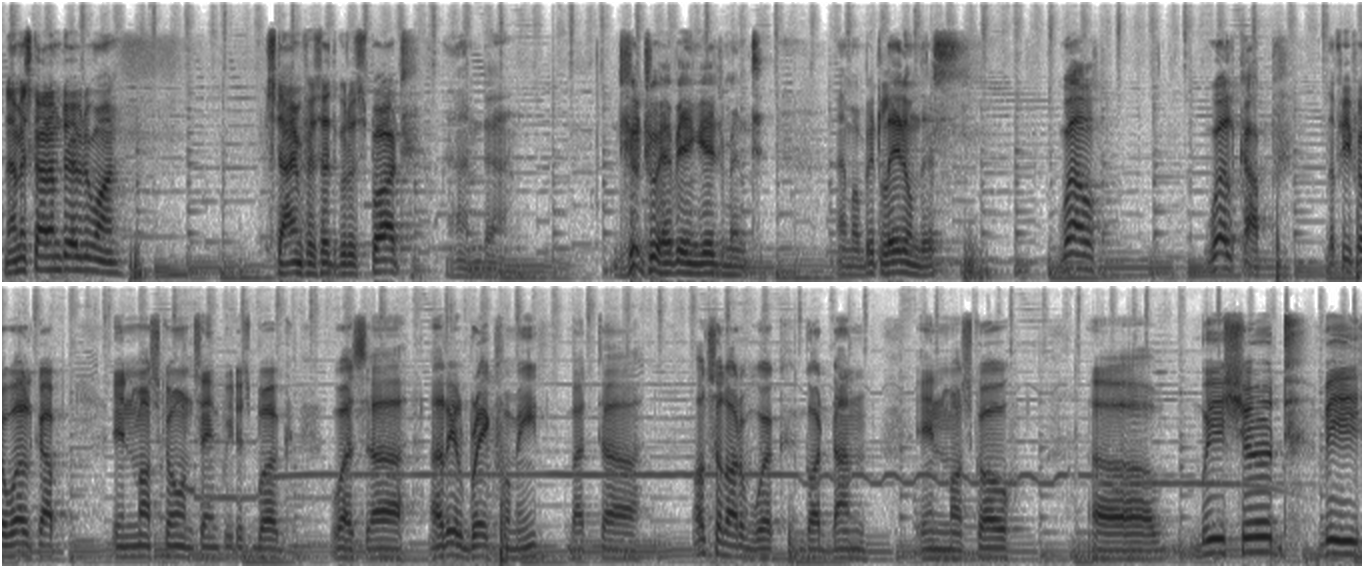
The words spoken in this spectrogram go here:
Namaskaram to everyone. It's time for Sadhguru Spot and uh, due to heavy engagement, I'm a bit late on this. Well, World Cup, the FIFA World Cup in Moscow and St. Petersburg was uh, a real break for me, but uh, also a lot of work got done in Moscow. Uh, we should be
